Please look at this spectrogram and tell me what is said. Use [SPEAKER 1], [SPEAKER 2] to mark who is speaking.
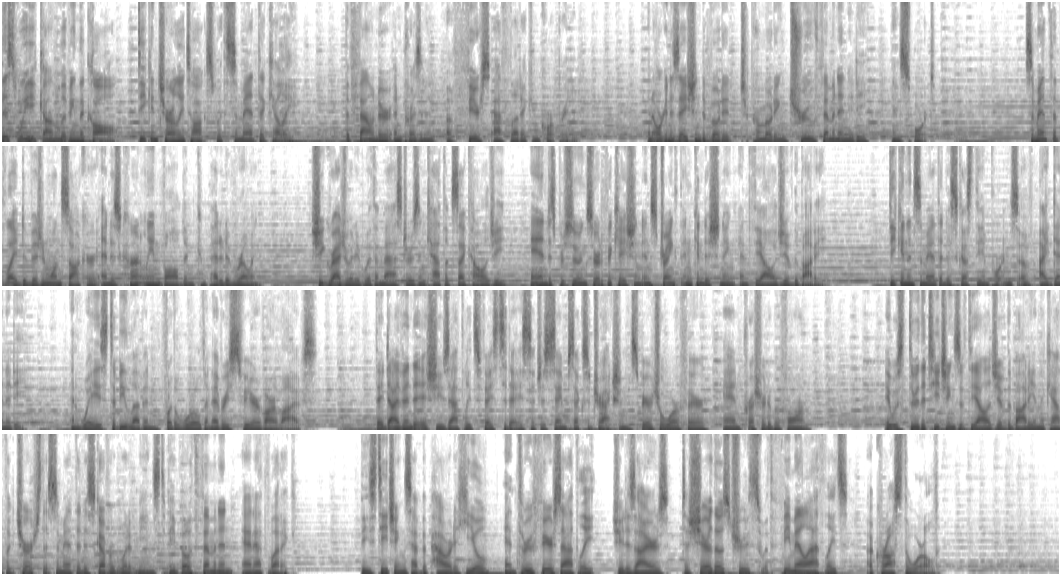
[SPEAKER 1] This week on Living the Call, Deacon Charlie talks with Samantha Kelly, the founder and president of Fierce Athlete Incorporated, an organization devoted to promoting true femininity in sport. Samantha played Division 1 soccer and is currently involved in competitive rowing. She graduated with a master's in Catholic psychology and is pursuing certification in strength and conditioning and theology of the body. Deacon and Samantha discuss the importance of identity and ways to be leaven for the world in every sphere of our lives. They dive into issues athletes face today, such as same sex attraction, spiritual warfare, and pressure to perform. It was through the teachings of theology of the body in the Catholic Church that Samantha discovered what it means to be both feminine and athletic. These teachings have the power to heal, and through Fierce Athlete, she desires to share those truths with female athletes across the world.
